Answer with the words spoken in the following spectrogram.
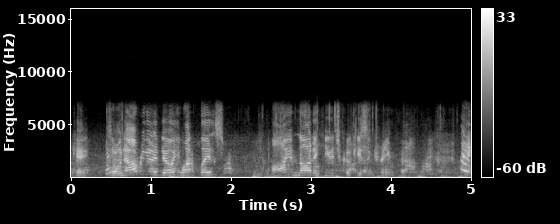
Okay, so now we're gonna do. You want to play this one? I am not a huge cookies and cream fan.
